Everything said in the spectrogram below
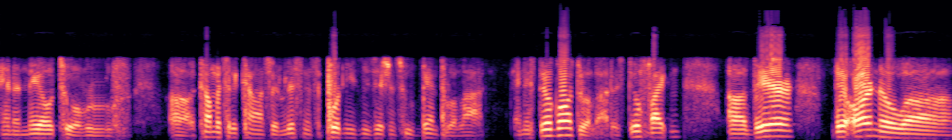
and a nail to a roof. Uh, coming to the concert, listening, supporting these musicians who've been through a lot, and they're still going through a lot. They're still fighting. Uh, there, there are no uh,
